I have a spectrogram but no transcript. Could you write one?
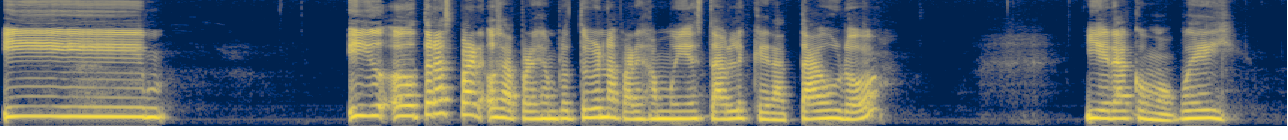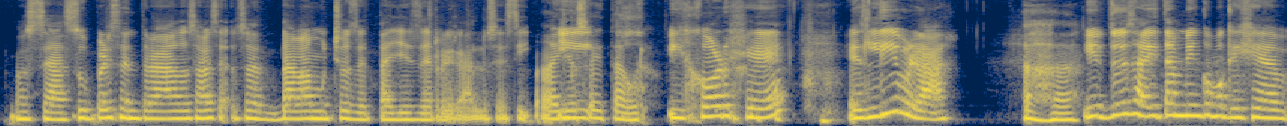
Y, y otras o sea, por ejemplo, tuve una pareja muy estable que era Tauro y era como, güey, o sea, súper centrado, ¿sabes? O sea, daba muchos detalles de regalos así. Ah, yo soy Tauro. Y Jorge es Libra. Ajá. Y entonces ahí también como que dije,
